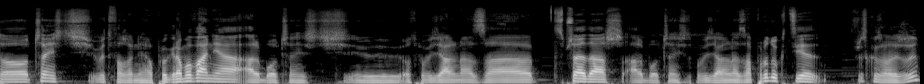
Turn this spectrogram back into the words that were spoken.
to część wytwarzania oprogramowania, albo część yy, odpowiedzialna za sprzedaż, albo część odpowiedzialna za produkcję, wszystko zależy,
